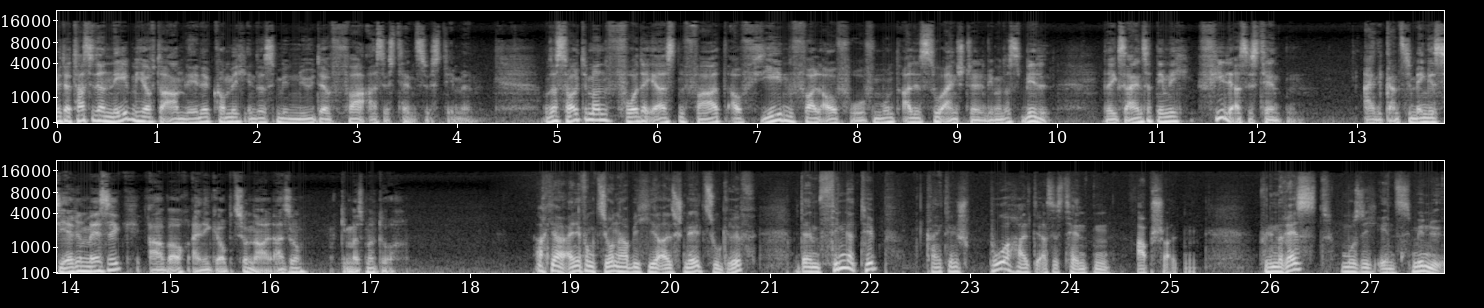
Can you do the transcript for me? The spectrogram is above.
Mit der Taste daneben hier auf der Armlehne komme ich in das Menü der Fahrassistenzsysteme. Und das sollte man vor der ersten Fahrt auf jeden Fall aufrufen und alles so einstellen, wie man das will. Der X1 hat nämlich viele Assistenten. Eine ganze Menge serienmäßig, aber auch einige optional. Also gehen wir es mal durch. Ach ja, eine Funktion habe ich hier als Schnellzugriff. Mit einem Fingertipp kann ich den Spurhalteassistenten abschalten. Für den Rest muss ich ins Menü.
